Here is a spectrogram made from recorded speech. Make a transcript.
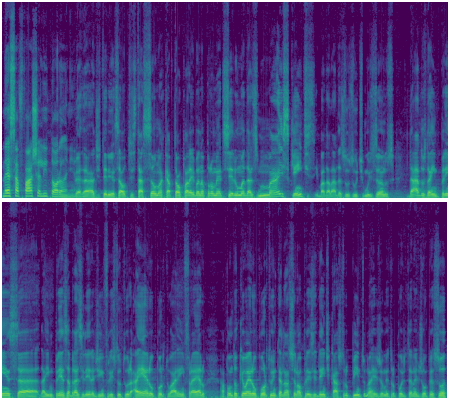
nessa faixa litorânea. Verdade, Tereza. A autoestação na capital paraibana promete ser uma das mais quentes e badaladas dos últimos anos. Dados da imprensa, da empresa brasileira de infraestrutura aeroportuária, Infraero, apontam que o aeroporto internacional Presidente Castro Pinto, na região metropolitana de João Pessoa,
